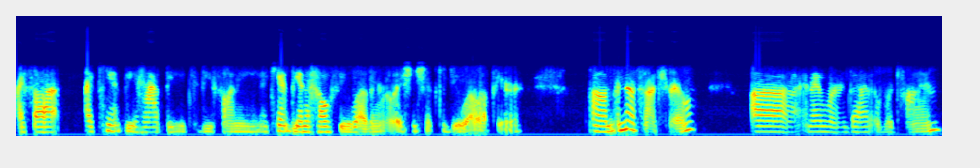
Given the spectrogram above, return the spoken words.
I thought, I can't be happy to be funny. I can't be in a healthy, loving relationship to do well up here. Um, and that's not true. Uh, and I learned that over time.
